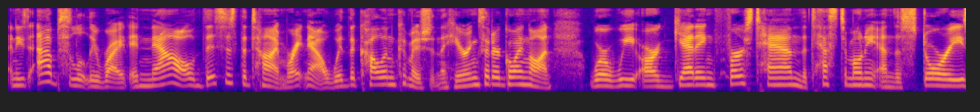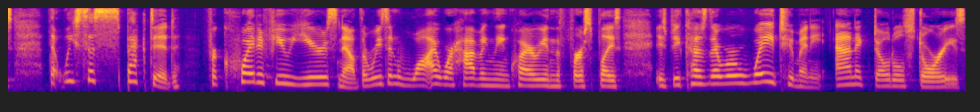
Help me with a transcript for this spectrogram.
and he's absolutely right. And now, this is the time, right now, with the Cullen Commission, the hearings that are going on, where we are getting firsthand the testimony and the stories that we suspected for quite a few years now. The reason why we're having the inquiry in the first place is because there were way too many anecdotal stories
